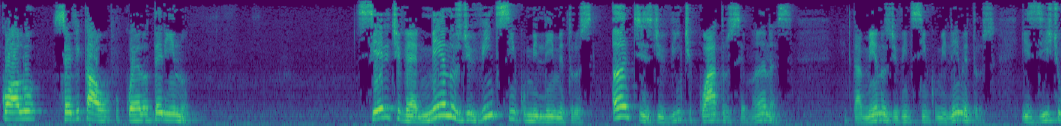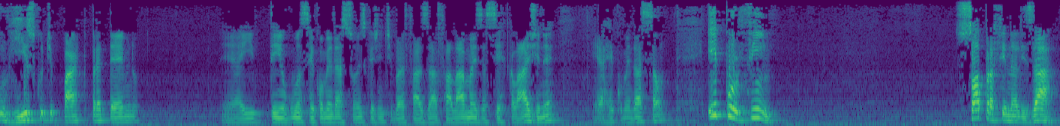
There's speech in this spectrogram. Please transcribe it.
colo cervical, o coelho uterino. Se ele tiver menos de 25 milímetros antes de 24 semanas, está menos de 25 milímetros, existe um risco de parto pré-término. É, aí tem algumas recomendações que a gente vai fazer, falar, mas a cerclagem né, é a recomendação. E por fim, só para finalizar,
